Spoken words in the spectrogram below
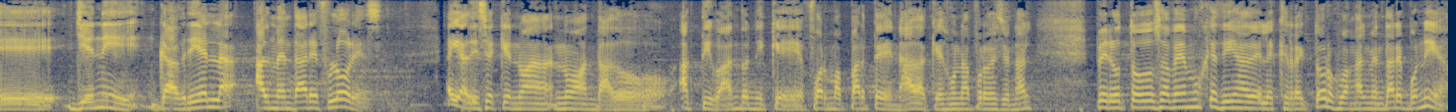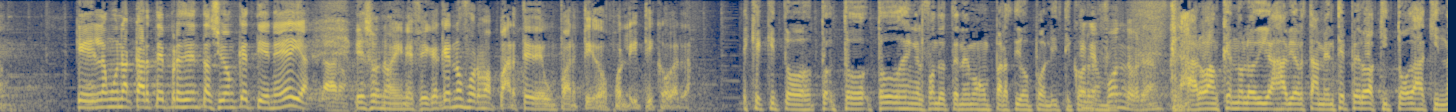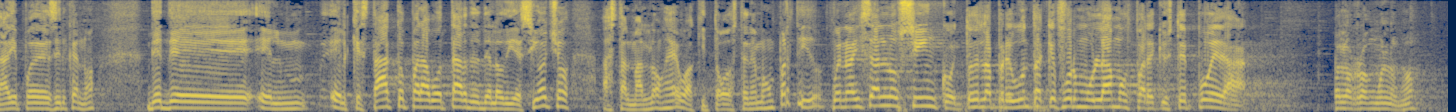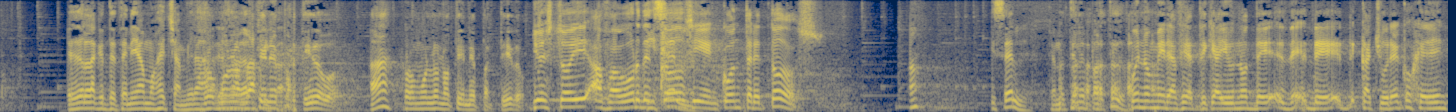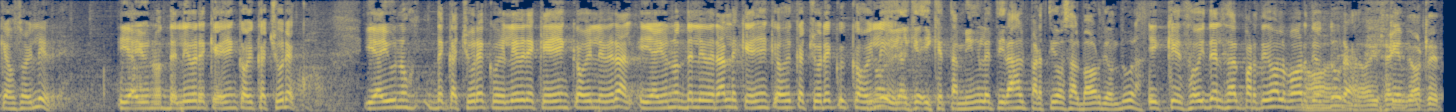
eh, Jenny Gabriela Almendares Flores. Ella dice que no ha, no ha andado activando ni que forma parte de nada, que es una profesional. Pero todos sabemos que es hija del ex rector Juan Almendares Bonilla, que es una carta de presentación que tiene ella. Eso no significa que no forma parte de un partido político, ¿verdad? Es que aquí todos, to- to- todos en el fondo tenemos un partido político. En el fondo, ¿verdad? Claro, aunque no lo digas abiertamente, pero aquí todos, aquí nadie puede decir que no. Desde el, el que está apto para votar desde los 18 hasta el más longevo, aquí todos tenemos un partido. Bueno, ahí están los cinco. Entonces la pregunta que formulamos para que usted pueda... Solo Rómulo, ¿no? Esa es la que te teníamos hecha, mira. Rómulo no tiene partido. Ah. Rómulo no tiene partido. Yo estoy a favor de todos y en contra de todos. Que no tiene partido. Bueno, mira, fíjate que hay unos de- de cachurecos que dicen que yo soy libre. Y hay unos de libre que dicen que soy cachureco. Y hay unos de cachurecos y libres que dicen que soy liberal. Y hay unos de liberales que dicen que soy cachureco y que soy No, y, libre. que, y que también le tiras al partido Salvador de Honduras. Y que soy del Partido Salvador de Honduras. no, y que- seguidor de,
